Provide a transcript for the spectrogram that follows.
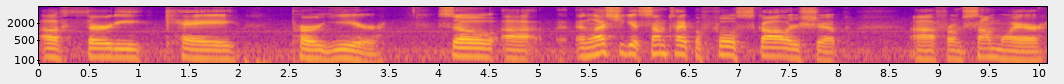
of 30k per year. So, uh, unless you get some type of full scholarship uh, from somewhere,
